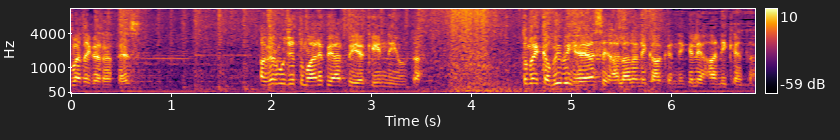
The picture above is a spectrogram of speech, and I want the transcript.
बातें कर रहा फैज। अगर मुझे तुम्हारे प्यार पे यकीन नहीं होता तो मैं कभी भी हया से हलाला निकाह करने के लिए हानि कहता।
